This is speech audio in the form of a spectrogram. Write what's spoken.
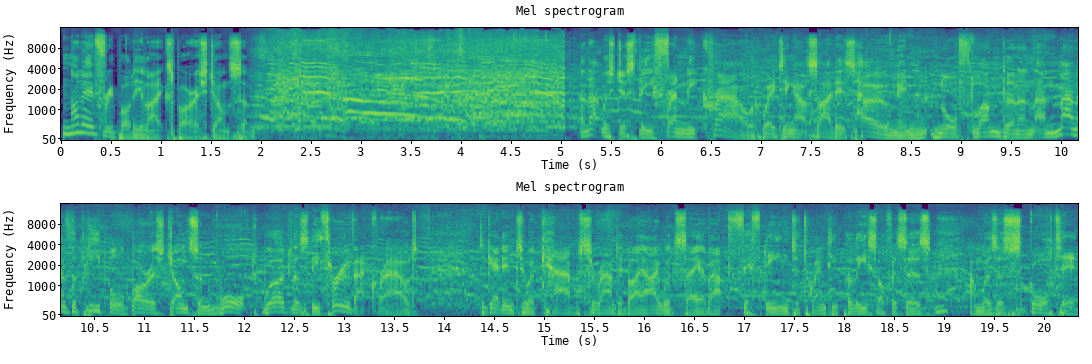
not everybody likes Boris Johnson. And that was just the friendly crowd waiting outside his home in North London. And, and man of the people, Boris Johnson, walked wordlessly through that crowd to get into a cab surrounded by, I would say, about 15 to 20 police officers and was escorted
